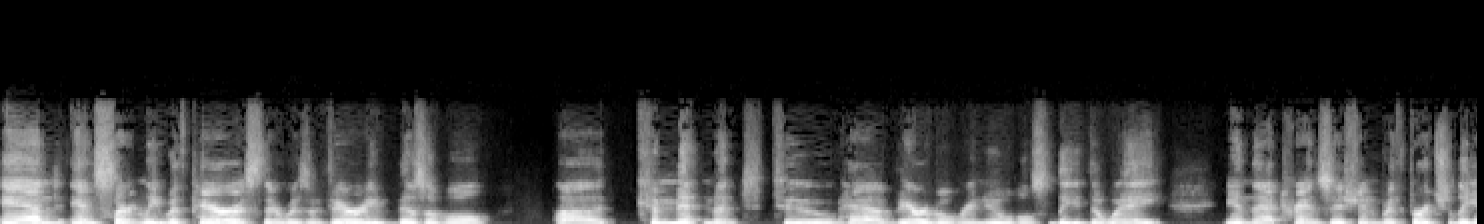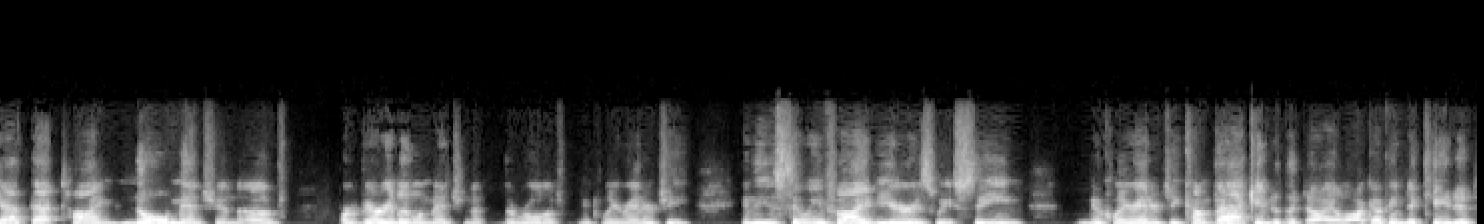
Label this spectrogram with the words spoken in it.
And, and certainly with Paris, there was a very visible uh, commitment to have variable renewables lead the way in that transition with virtually at that time no mention of or very little mention of the role of nuclear energy. In the ensuing five years, we've seen nuclear energy come back into the dialogue. I've indicated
